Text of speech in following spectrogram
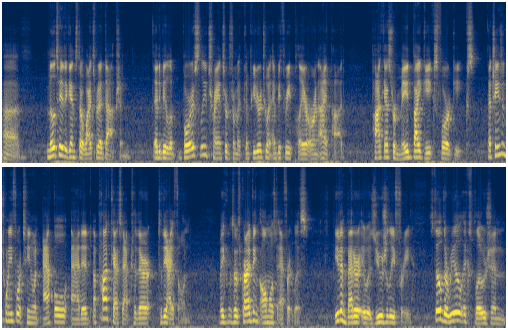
uh, militated against their widespread adoption. They had to be laboriously transferred from a computer to an MP3 player or an iPod. Podcasts were made by geeks for geeks. That changed in 2014 when Apple added a podcast app to their to the iPhone, making subscribing almost effortless. Even better, it was usually free. Still, the real explosion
